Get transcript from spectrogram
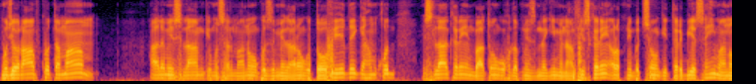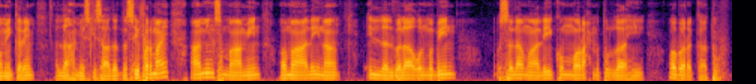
مجھے اور آپ کو تمام عالم اسلام کے مسلمانوں کو، ذمہ داروں کو توفیق دے کہ ہم خود اصلاح کریں، ان باتوں کو خود اپنی زندگی میں نافذ کریں اور اپنی بچوں کی تربیت صحیح معنوں میں کریں۔ اللہ ہمیں اس کی سعادت نصیب فرمائیں آمین سم آمین۔ وما علینا الا البلاغ المبین۔ السلام علیکم ورحمۃ اللہ وبرکاتہ۔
